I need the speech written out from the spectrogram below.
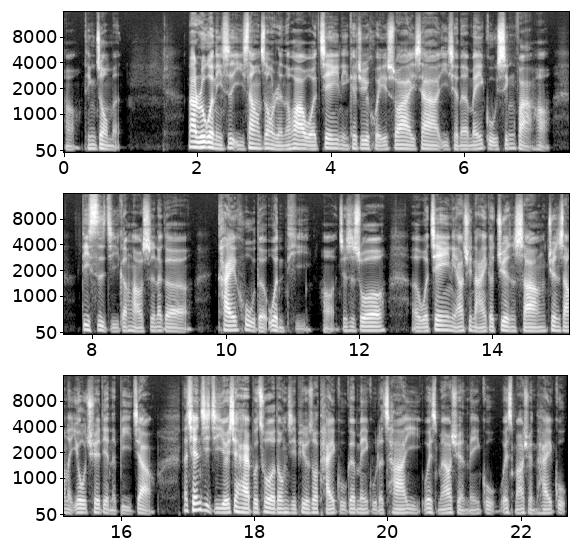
好，听众们。那如果你是以上这种人的话，我建议你可以去回刷一下以前的美股心法哈，第四集刚好是那个开户的问题，哈，就是说，呃，我建议你要去拿一个券商，券商的优缺点的比较。那前几集有一些还不错的东西，譬如说台股跟美股的差异，为什么要选美股，为什么要选台股？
